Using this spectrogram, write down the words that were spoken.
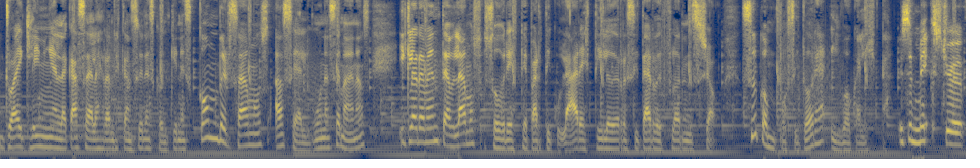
Dry Cleaning en la Casa de las Grandes Canciones con quienes conversamos hace algunas semanas y claramente hablamos sobre este particular estilo de recitar de Florence Shaw, su compositora y vocalista. It's a mixture of,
